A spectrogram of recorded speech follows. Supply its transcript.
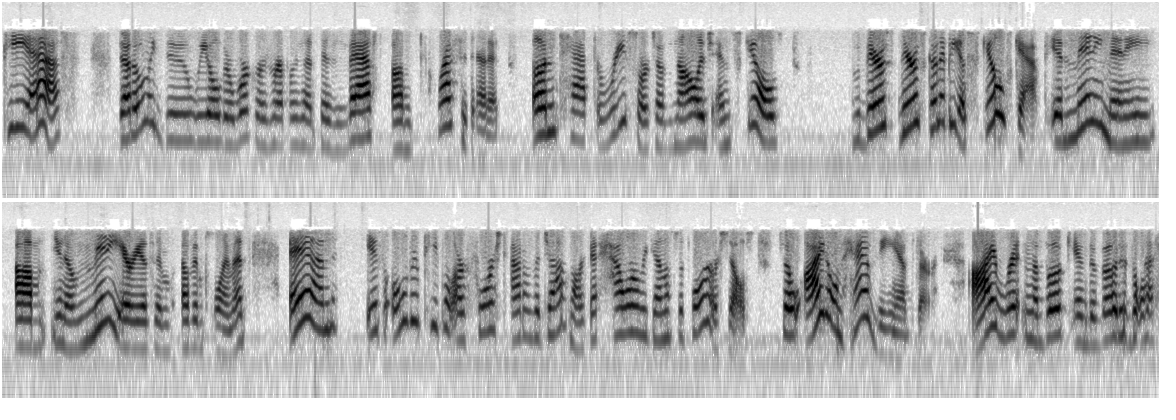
PS not only do we older workers represent this vast, unprecedented, untapped resource of knowledge and skills, there's there's going to be a skills gap in many many um, you know many areas of, of employment, and if older people are forced out of the job market, how are we going to support ourselves? So I don't have the answer. I've written a book and devoted the last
